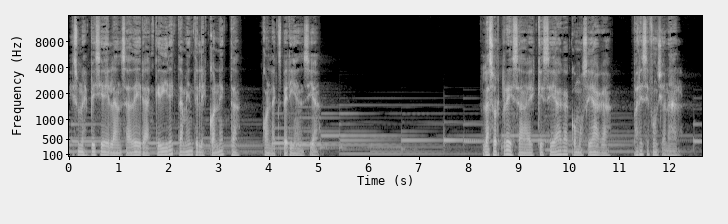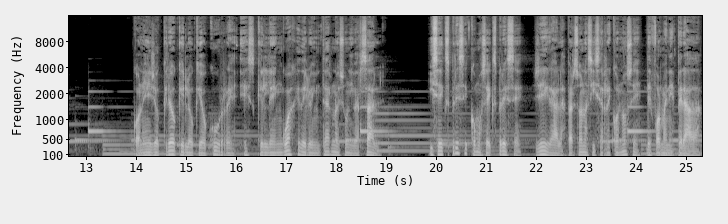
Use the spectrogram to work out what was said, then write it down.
es una especie de lanzadera que directamente les conecta con la experiencia. La sorpresa es que se haga como se haga, parece funcionar. Con ello creo que lo que ocurre es que el lenguaje de lo interno es universal y se exprese como se exprese, llega a las personas y se reconoce de forma inesperada.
